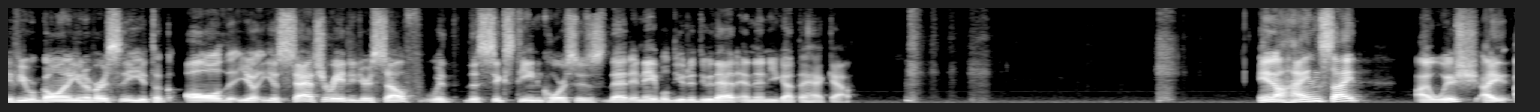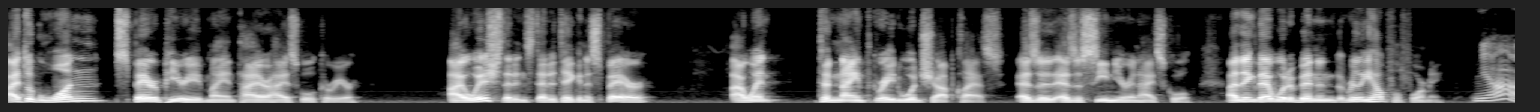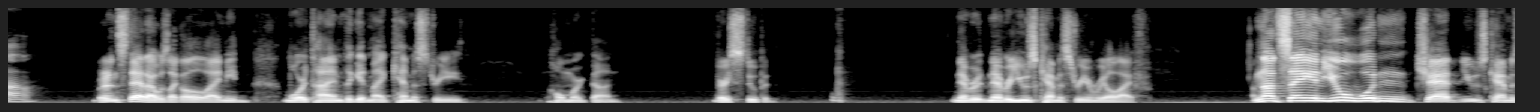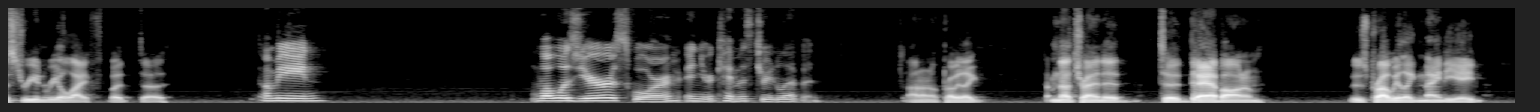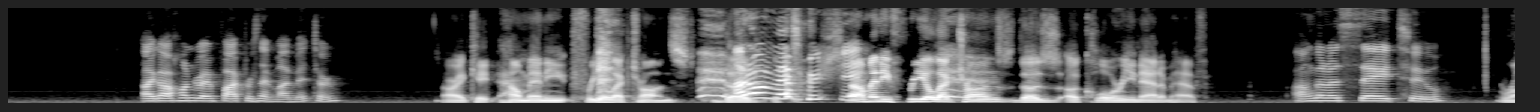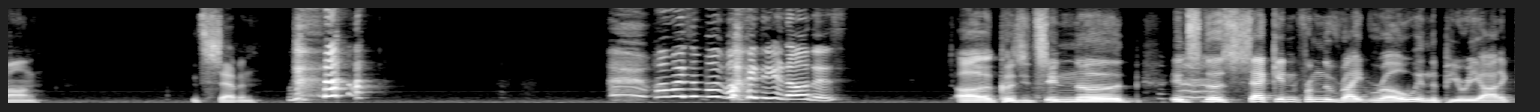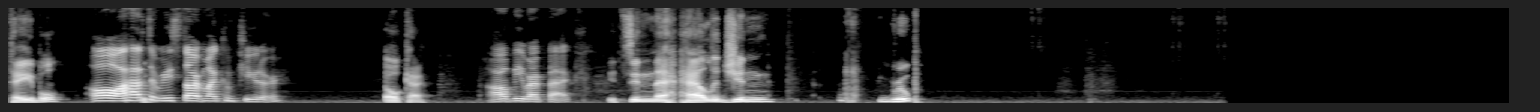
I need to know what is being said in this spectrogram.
If you were going to university, you took all the you you saturated yourself with the 16 courses that enabled you to do that, and then you got the heck out. In a hindsight, I wish I I took one spare period my entire high school career. I wish that instead of taking a spare, I went to ninth grade woodshop class as a as a senior in high school. I think that would have been really helpful for me. Yeah. But instead, I was like, oh, I need more time to get my chemistry homework done. Very stupid. Never, never use chemistry in real life. I'm not saying you wouldn't, Chad, use chemistry in real life, but uh, I mean, what was your score in your chemistry 11? I don't know, probably like I'm not trying to to dab on him. It was probably like 98. I got 105% my midterm. All right, Kate. How many free electrons? Does, I don't remember shit. How many free electrons does a chlorine atom have? I'm gonna say two. Wrong. It's seven. How am I supposed? Why do you know this? Uh, cause it's in the, it's the second from the right row in the periodic table. Oh, I have to restart my computer. Okay. I'll be right back. It's in the halogen group.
